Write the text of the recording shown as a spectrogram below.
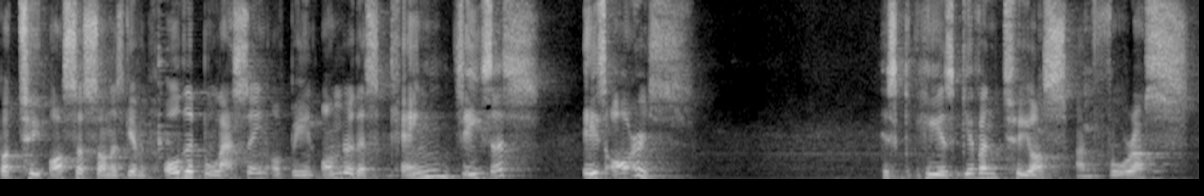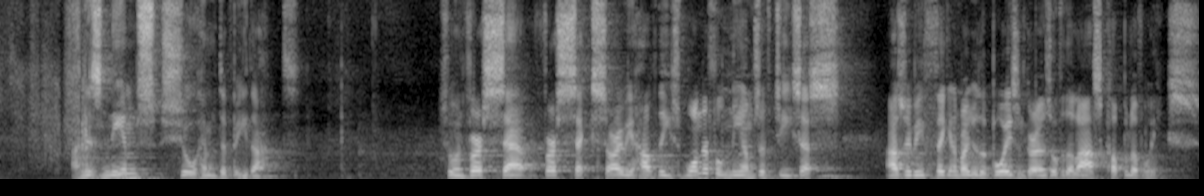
but to us a son is given. All the blessing of being under this king, Jesus, is ours. His, he is given to us and for us, and his names show him to be that. So in verse, seven, verse 6, sorry, we have these wonderful names of Jesus as we've been thinking about the boys and girls over the last couple of weeks.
